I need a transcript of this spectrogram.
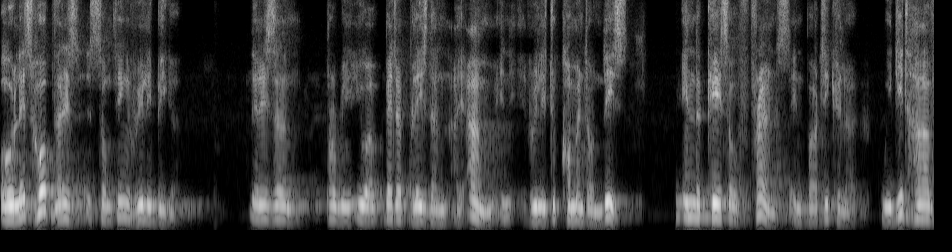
Oh, let's hope there is something really bigger. There is a um, probably you are better placed than I am in really to comment on this. In the case of France, in particular, we did have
